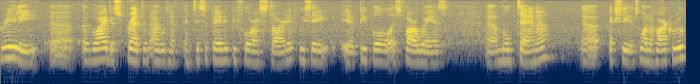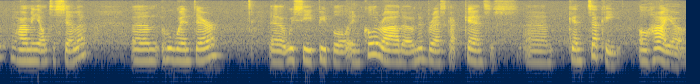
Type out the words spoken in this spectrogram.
really uh, a wider spread than I would have anticipated before I started. We say uh, people as far away as uh, Montana. Uh, actually it's one of our group, Harmy Antecelle, um, who went there. Uh, we see people in Colorado, Nebraska, Kansas, um, Kentucky, Ohio.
